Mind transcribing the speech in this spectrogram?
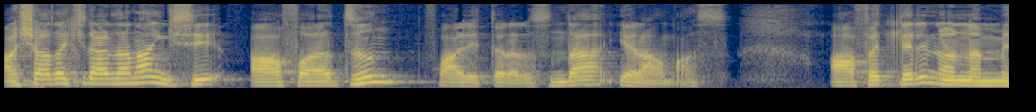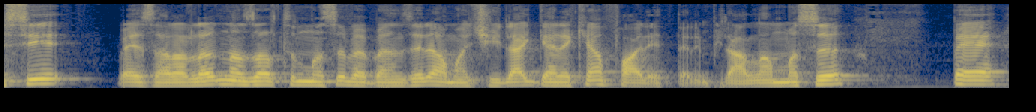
aşağıdakilerden hangisi afatın faaliyetler arasında yer almaz? Afetlerin önlenmesi ve zararların azaltılması ve benzeri amacıyla gereken faaliyetlerin planlanması. B.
